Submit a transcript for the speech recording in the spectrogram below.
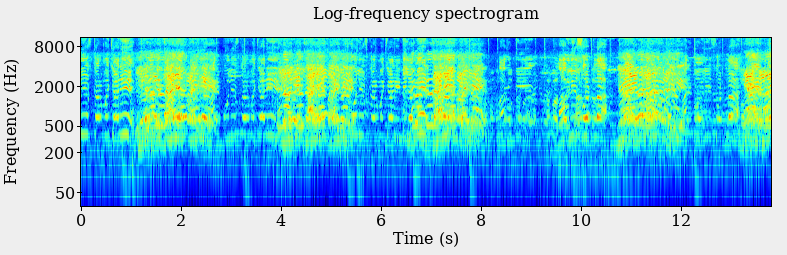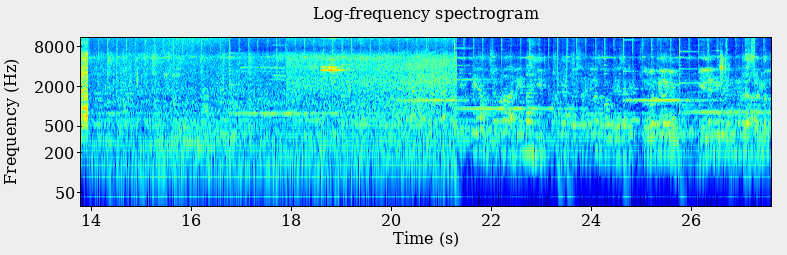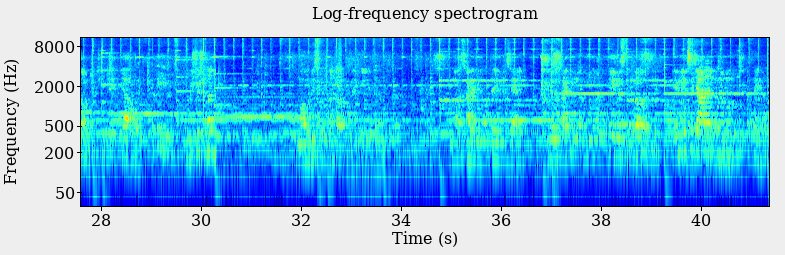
Police कर्मचारी! अरे police कर्मचारी! पोलीस कर्मचारी निलंबित आरोपी माऊली सोटला. माऊली सोटला. ते आमच्याकडे आले नाहीत आम्ही अठ्ठावीस तारखेला जबाब देण्यासाठी सुरुवातीला गेलो. गेल्या गेल्या या पोलीस स्टेशनला माऊली सुद्धा दवाखान्यात तुम्हाला साडेतीन वाजता एमएलसी आली तुम्ही साडेतीनला तुम्हाला एमएलसी बरोबर. एमएलसीच्या आधारे तुम्ही करू शकत नाही ना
